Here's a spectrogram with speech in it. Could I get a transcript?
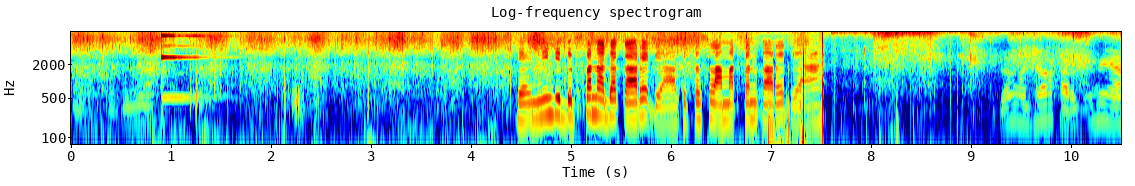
Nah, seperti ini ya. Ya ini di depan ada karet ya. Kita selamatkan karet ya. kita ngejar karet ini ya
